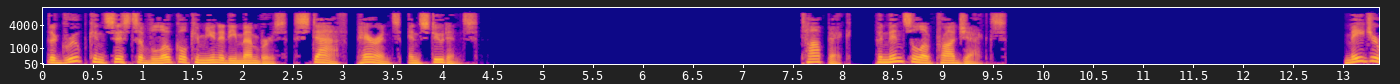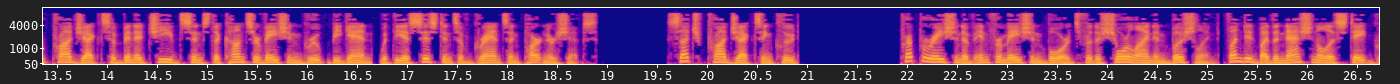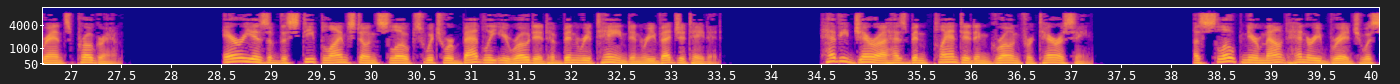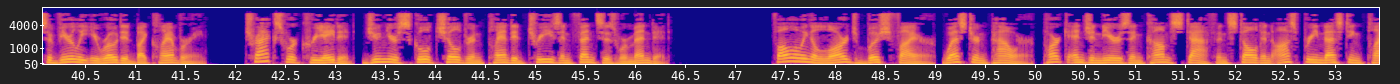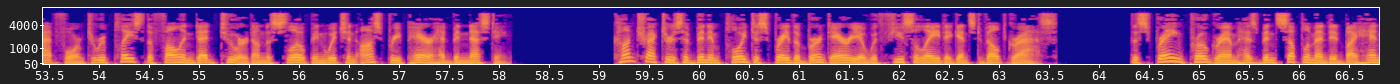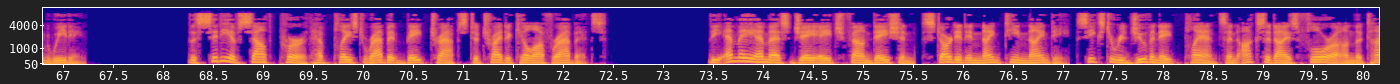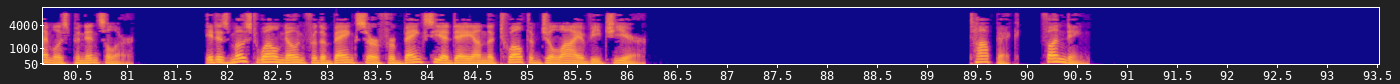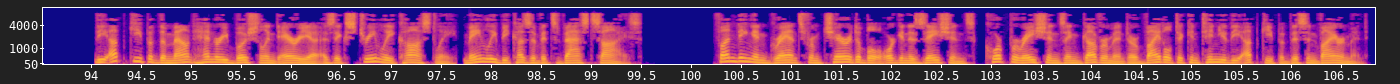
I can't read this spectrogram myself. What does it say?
The group consists of local community members, staff, parents, and students. Peninsula projects Major projects have been achieved since the conservation group began, with the assistance of grants and partnerships. Such projects include Preparation of information boards for the shoreline and bushland funded by the National Estate Grants Program. Areas of the steep limestone slopes which were badly eroded have been retained and revegetated. Heavy jarrah has been planted and grown for terracing. A slope near Mount Henry Bridge was severely eroded by clambering. Tracks were created, junior school children planted trees and fences were mended. Following a large bush fire, Western Power, park engineers and COM staff installed an osprey nesting platform to replace the fallen dead tuart on the slope in which an osprey pair had been nesting. Contractors have been employed to spray the burnt area with fusilade against veld grass. The spraying program has been supplemented by hand weeding. The city of South Perth have placed rabbit bait traps to try to kill off rabbits. The MAMSJH Foundation, started in 1990, seeks to rejuvenate plants and oxidize flora on the timeless peninsular. It is most well known for the Banksur for Banksia Day on 12 July of each year. Funding The upkeep of the Mount Henry bushland area is extremely costly, mainly because of its vast size. Funding and grants from charitable organizations, corporations and government are vital to continue the upkeep of this environment.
